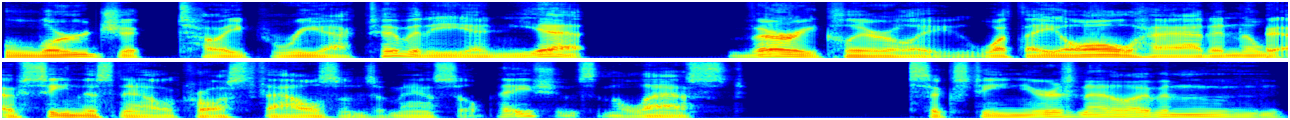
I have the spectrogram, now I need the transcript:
allergic type reactivity. And yet, very clearly, what they all had, and I've seen this now across thousands of mast cell patients in the last 16 years now, I've been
